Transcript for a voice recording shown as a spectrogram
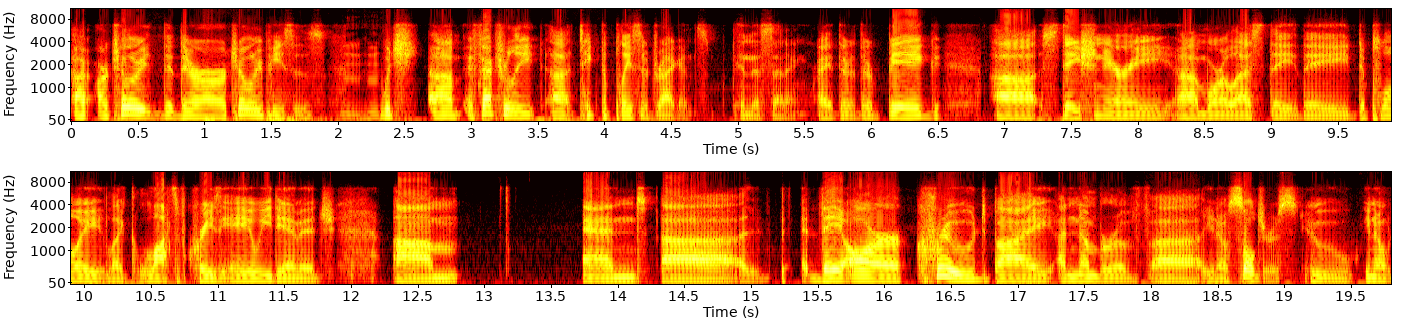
uh, artillery, there are artillery pieces Mhm. which um, effectively uh, take the place of dragons in this setting, right? They're they're big, uh, stationary, uh, more or less. They they deploy like lots of crazy AOE damage, um, and uh, they are crewed by a number of uh, you know soldiers who you know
